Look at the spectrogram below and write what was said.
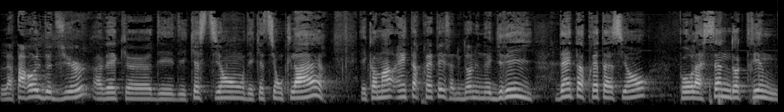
la parole de Dieu avec euh, des questions, des questions claires et comment interpréter. Ça nous donne une grille d'interprétation pour la saine doctrine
